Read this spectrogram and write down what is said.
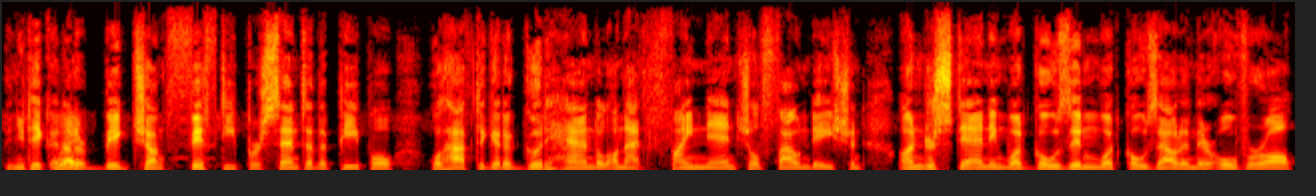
Then you take another right. big chunk, 50% of the people will have to get a good handle on that financial foundation, understanding what goes in, what goes out, and their overall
